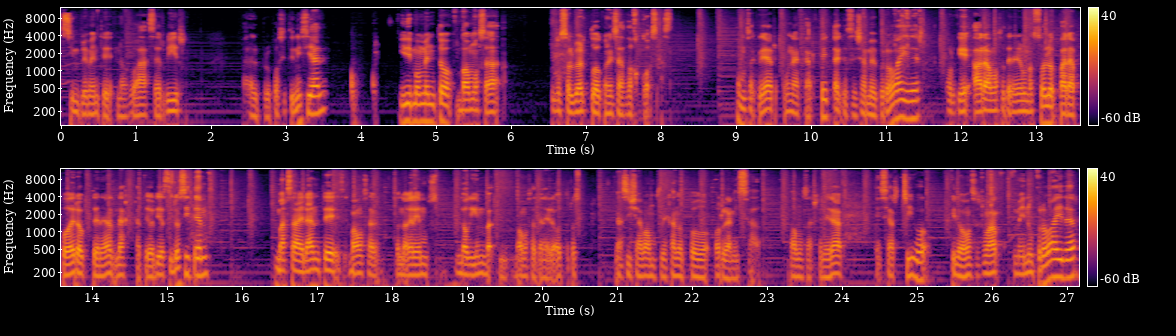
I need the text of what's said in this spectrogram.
simplemente nos va a servir para el propósito inicial. Y de momento vamos a resolver todo con esas dos cosas vamos a crear una carpeta que se llame provider porque ahora vamos a tener uno solo para poder obtener las categorías y los ítems. Más adelante vamos a cuando agreguemos login vamos a tener otros. Así ya vamos dejando todo organizado. Vamos a generar ese archivo y lo vamos a llamar menú provider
